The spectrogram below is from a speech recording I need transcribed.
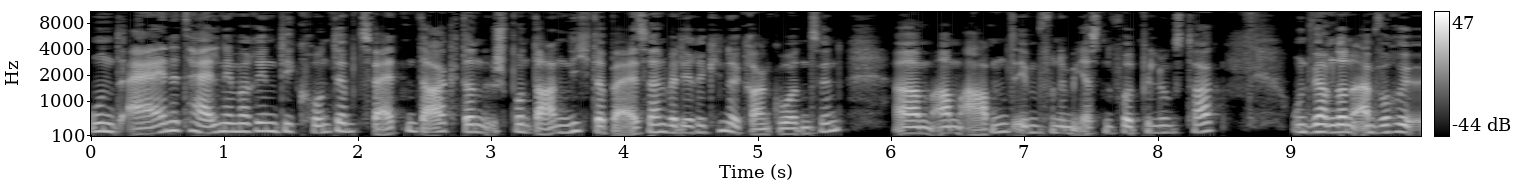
und eine Teilnehmerin, die konnte am zweiten Tag dann spontan nicht dabei sein, weil ihre Kinder krank geworden sind, ähm, am Abend eben von dem ersten Fortbildungstag. Und wir haben dann einfach äh,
